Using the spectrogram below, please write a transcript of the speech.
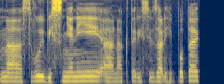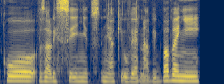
na svůj vysněný, eh, na který si vzali hypotéku, vzali si něco, nějaký úvěr na vybavení,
